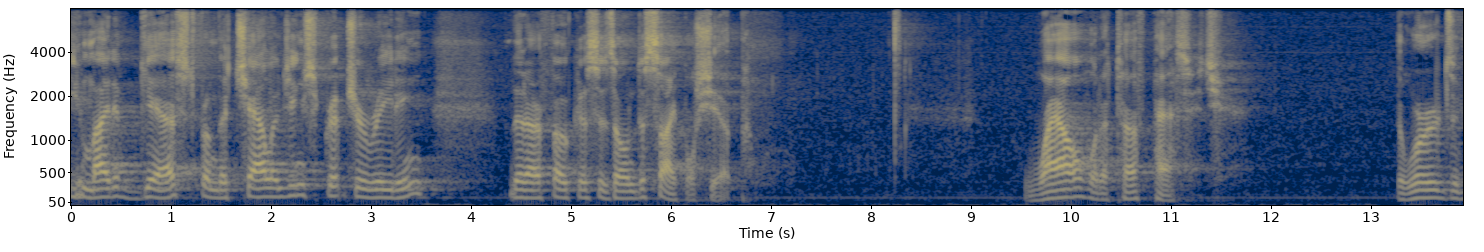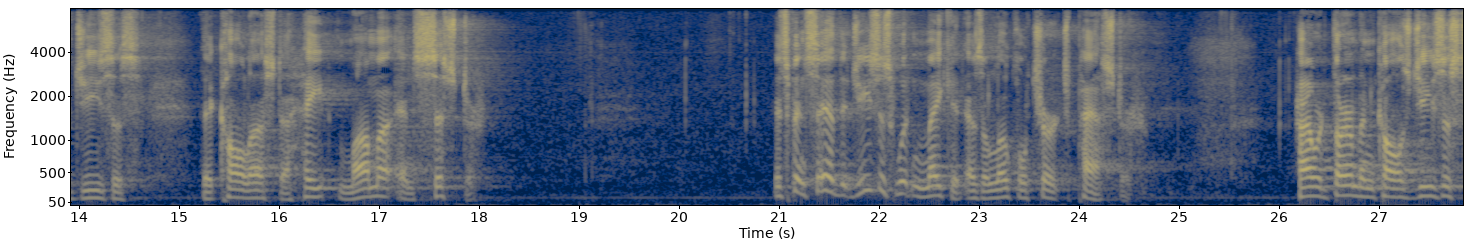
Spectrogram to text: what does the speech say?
you might have guessed from the challenging scripture reading that our focus is on discipleship. Wow, what a tough passage. The words of Jesus that call us to hate mama and sister it's been said that Jesus wouldn't make it as a local church pastor. Howard Thurman calls Jesus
